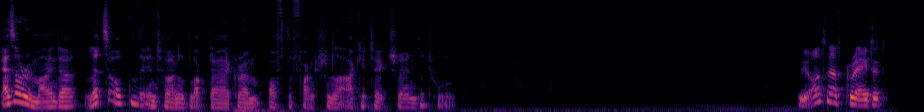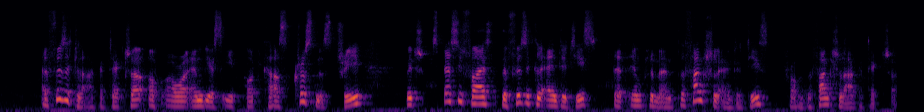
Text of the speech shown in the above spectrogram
As a reminder, let's open the internal block diagram of the functional architecture in the tool. We also have created a physical architecture of our MBSE podcast Christmas tree, which specifies the physical entities that implement the functional entities from the functional architecture.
